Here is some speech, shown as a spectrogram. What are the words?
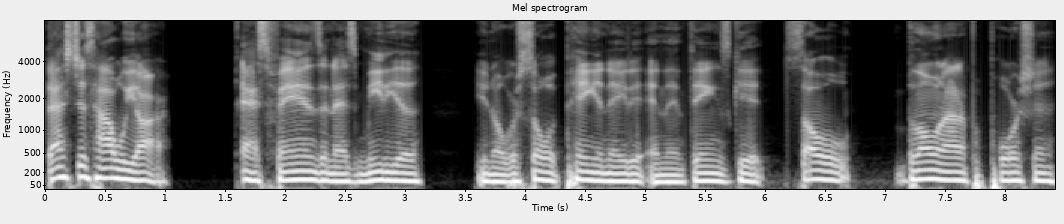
that's just how we are as fans and as media you know, we're so opinionated and then things get so blown out of proportion.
